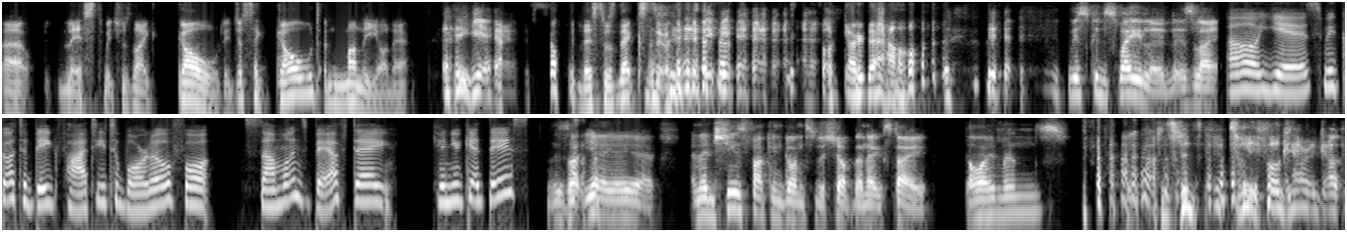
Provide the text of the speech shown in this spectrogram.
uh, list, which was like gold. It just said gold and money on it. yeah. The shopping list was next to it. Gotta go now. Miss Consuelan is like, Oh, yes, we've got a big party tomorrow for someone's birthday. Can you get this? it's like, yeah, yeah, yeah. And then she's fucking gone to the shop the next day. Diamonds, 24 karat gold.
